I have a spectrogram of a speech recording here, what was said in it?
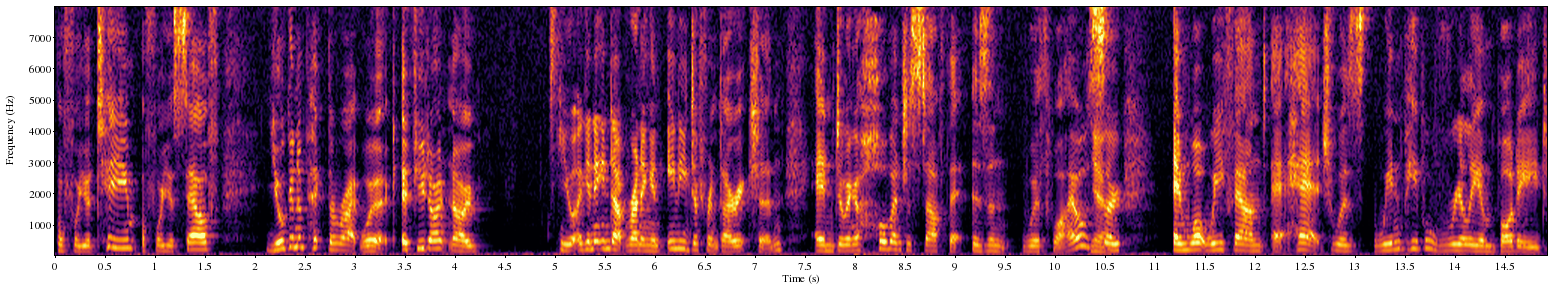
or for your team or for yourself, you're going to pick the right work. If you don't know, you're going to end up running in any different direction and doing a whole bunch of stuff that isn't worthwhile. Yeah. So, and what we found at Hatch was when people really embodied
